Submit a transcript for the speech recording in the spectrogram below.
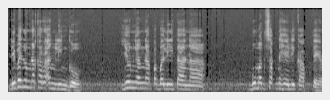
di ba nung nakaraang linggo, yun ngang napabalita na bumagsak na helicopter,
